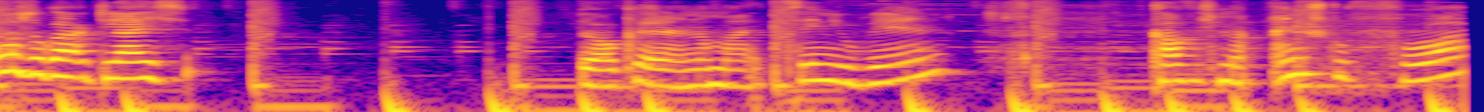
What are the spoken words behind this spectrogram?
Oh, sogar gleich. Ja, okay, dann nochmal 10 Juwelen. Kaufe ich mir eine Stufe vor.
